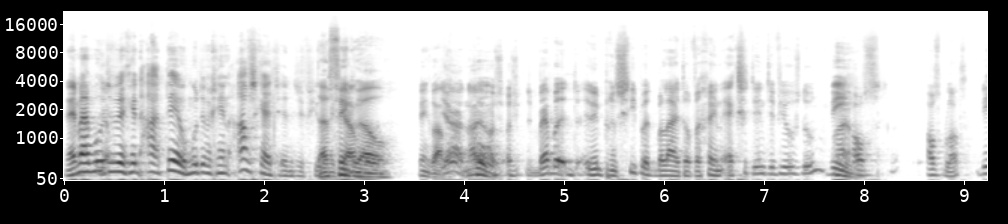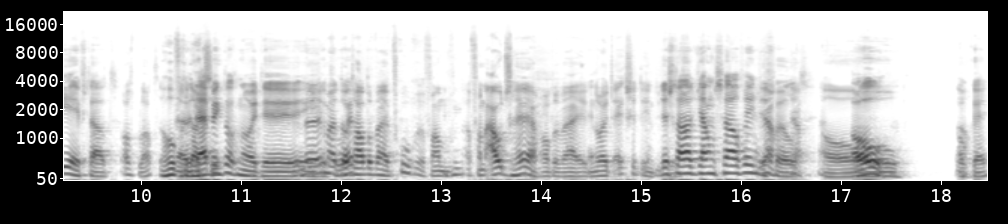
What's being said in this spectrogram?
Nee, maar moeten we geen, ah, Theo, moeten we geen afscheidsinterview Dat vind ik wel. doen? Vind ik wel. Ja, nou ja, als, als, we hebben in principe het beleid dat we geen exit-interviews doen. Wie? Maar als, als blad. Wie heeft dat? Als blad. De Nou, dat heb ik nog nooit eh Nee, maar dat hadden wij vroeger. Van, van oudsher hadden wij nooit exit-interviews. Dus dat had Jan zelf ingevuld? Ja, Oh. Oh. Oké.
